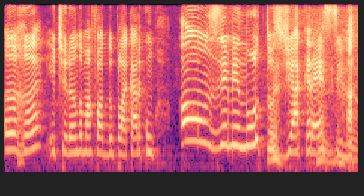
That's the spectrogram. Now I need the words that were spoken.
aham, e tirando uma foto do placar com 11 minutos de acréscimo.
